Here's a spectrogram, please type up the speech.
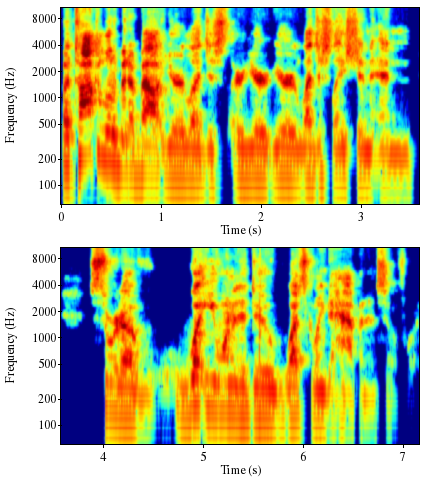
But talk a little bit about your legis or your your legislation and sort of what you wanted to do, what's going to happen, and so forth.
